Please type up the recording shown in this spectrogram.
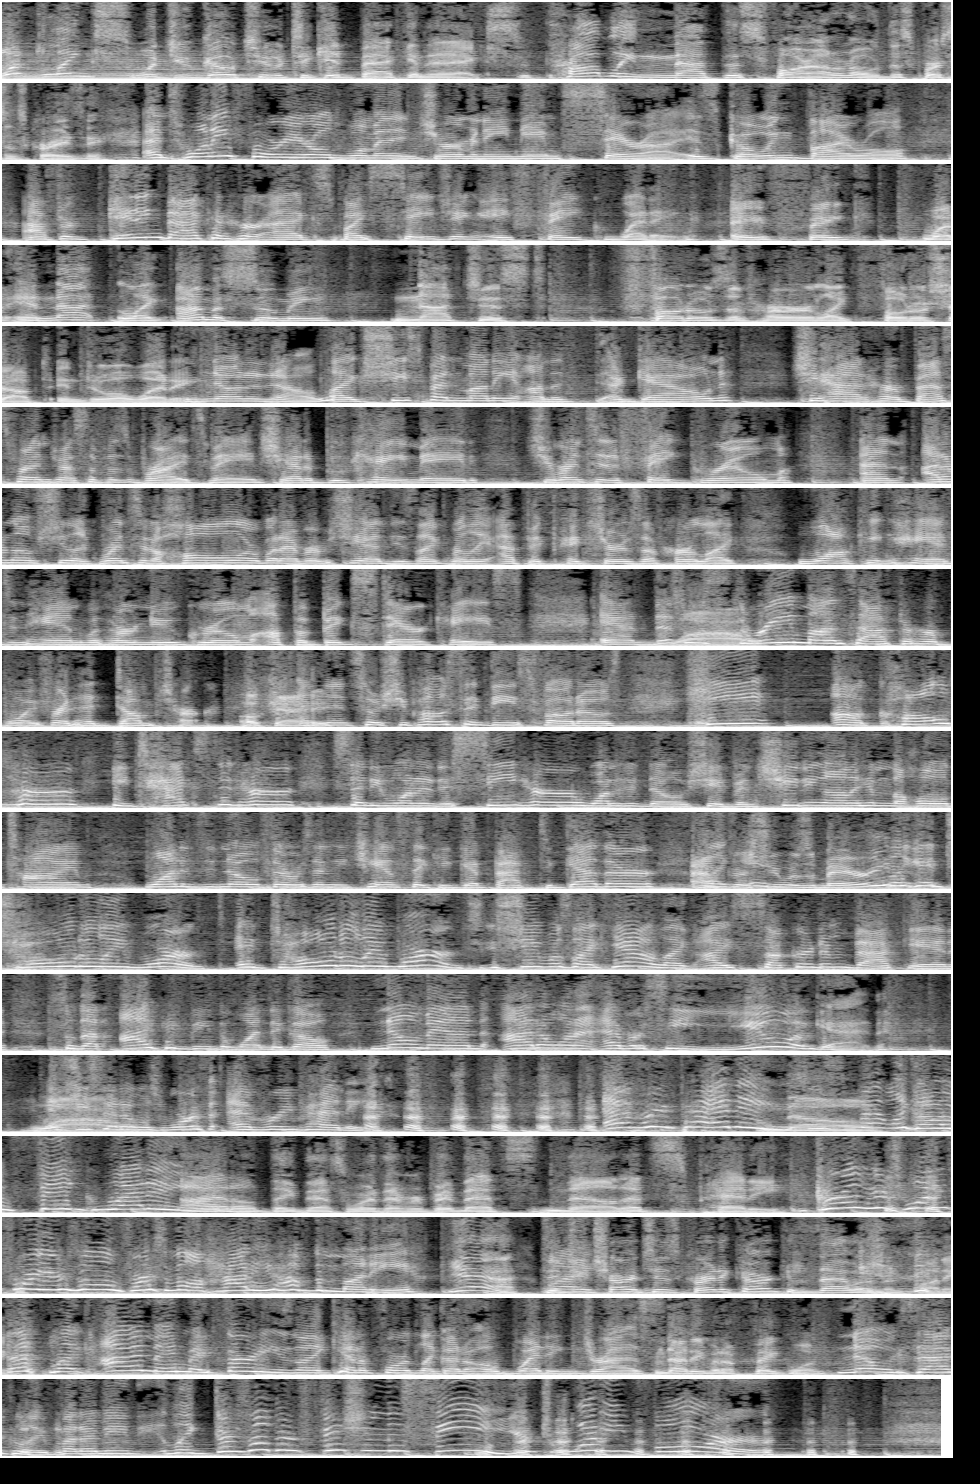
What lengths would you go to to get back an ex? Probably not this far. I don't know. This person's crazy. A 24 year old woman in Germany named Sarah is going viral after getting back at her ex by staging a fake wedding. A fake wedding. And not like, I'm assuming not just photos of her like photoshopped into a wedding. No, no, no. Like she spent money on a, a, gown. She had her best friend dress up as a bridesmaid. She had a bouquet made. She rented a fake groom. And I don't know if she like rented a hall or whatever, but she had these like really epic pictures of her like walking hand in hand with her new groom up a big staircase. And this wow. was three months after her boyfriend had dumped her. Okay. And then so she posted these photos. He uh, called her. He texted her, said he wanted to see her, wanted to know if she had been cheating on him the whole time, wanted to know if there was any chance they could get back together. After like, she was married? Like it totally worked. It totally worked. She was like, yeah, like I suckered him back in so that I could be the one to go, no, man, I don't want to ever see you again. Wow. And she said it was worth every penny. every penny. No. She spent like on a fake wedding. I don't think that's worth every penny. That's no, that's petty. Girl, you're 24 years old. First of all, how do you have the money? Yeah. Did like, you charge his credit card? Because that would have been funny. like I'm in my 30s and I can't afford like a, a wedding dress. Not even a fake one. No, exactly. but I mean, like there's other fish in the sea. You're 24.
